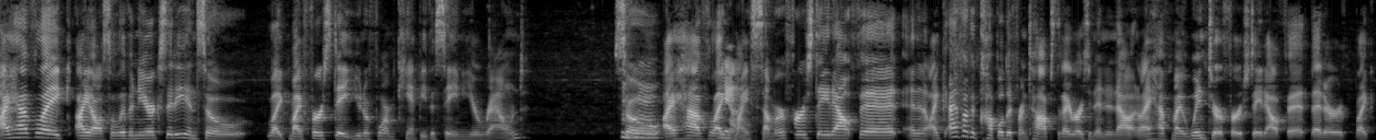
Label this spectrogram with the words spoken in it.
I have like I also live in New York City, and so like my first date uniform can't be the same year round. So Mhm. I have like Yeah. my summer first date outfit, and then like I have like a couple different tops that I rotate in and out, and I have my winter first date outfit that are like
